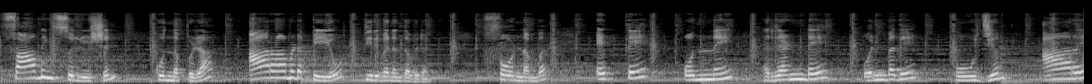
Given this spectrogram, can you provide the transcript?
farming solution Kunnappuzha Aramada P O Thiruvananthapuram. Phone number എട്ട് ഒന്ന് രണ്ട് ഒൻപത് പൂജ്യം ആറ്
